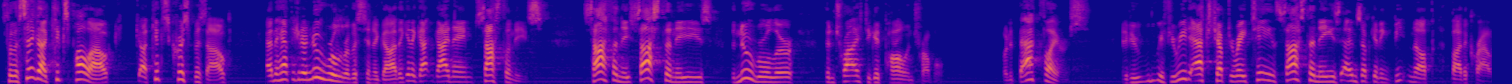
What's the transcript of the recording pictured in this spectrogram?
So the synagogue kicks Paul out, uh, kicks Crispus out, and they have to get a new ruler of the synagogue. They get a guy named Sosthenes. Sosthenes, Sosthenes, the new ruler, then tries to get Paul in trouble. But it backfires. If you, if you read Acts chapter 18, Sosthenes ends up getting beaten up by the crowd.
